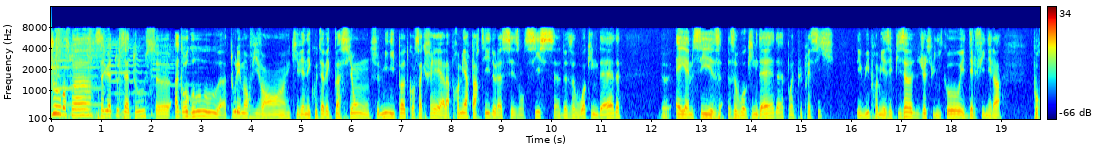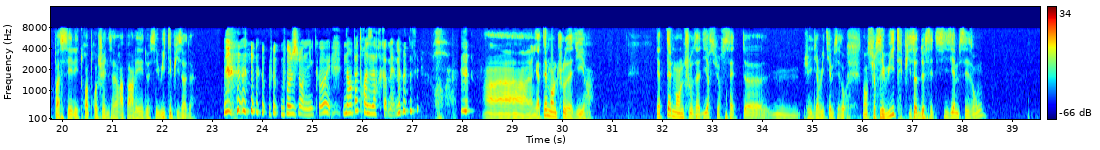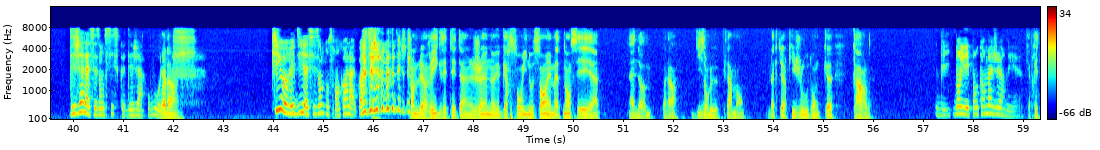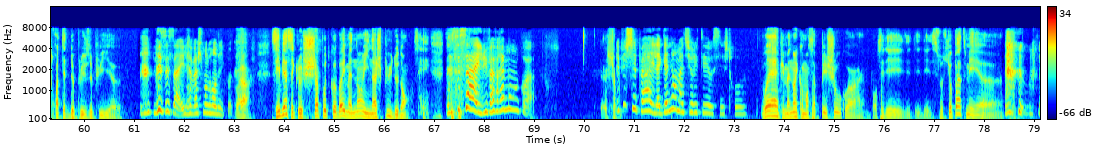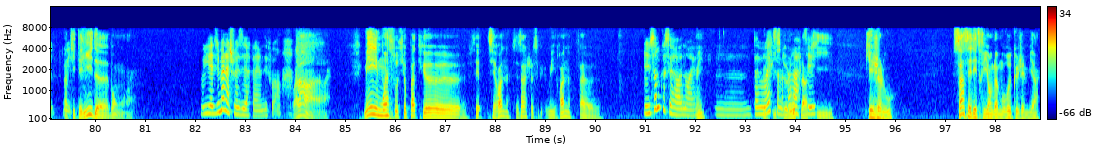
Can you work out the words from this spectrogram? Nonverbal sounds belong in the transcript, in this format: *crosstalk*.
Bonjour, bonsoir, salut à toutes et à tous, euh, à gros goût, à tous les morts vivants euh, qui viennent écouter avec passion ce mini-pod consacré à la première partie de la saison 6 de The Walking Dead, de AMC's The Walking Dead, pour être plus précis. Les huit premiers épisodes, je suis Nico et Delphine est là pour passer les trois prochaines heures à parler de ces huit épisodes. *laughs* Bonjour Nico. Et- Non, pas trois heures quand même. *laughs* Ah, il y a tellement de choses à dire. Il y a tellement de choses à dire sur cette, euh, j'allais dire huitième saison. Non, sur ces huit épisodes de cette sixième saison. déjà la saison 6, quoi, déjà. Ouh là. Voilà. Qui aurait dit à 6 ans qu'on serait encore là, quoi *laughs* Déjà, déjà. Chandler Riggs était un jeune garçon innocent et maintenant c'est un, un homme. Voilà. Disons-le clairement. L'acteur qui joue donc euh, Carl, Bon, il est pas encore majeur, mais... euh, qui a pris trois têtes de plus depuis. euh, *laughs* Mais c'est ça, il a vachement grandi, quoi. voilà. C'est bien, c'est que le chapeau de cow-boy maintenant il nage plus dedans. *laughs* C'est ça, il lui va vraiment, quoi. euh, chapeau- Et puis, je sais pas, il a gagné en maturité aussi, je trouve. Ouais, et puis maintenant il commence à pécho quoi. Bon, c'est des, des, des- des sociopathes, mais la petite Enid, bon, Oui, il a du mal à choisir, quand même, des fois. hein. voilà. Mais moins sociopathe que c'est Ron, c'est ça? Je sais plus. Oui, Ron. Enfin, euh, Il me semble que c'est Ron, ouais. Oui. Le T'avouerais que fils ça m'a de pas l'autre là, marqué. qui qui est jaloux. Ça, c'est des triangles amoureux que j'aime bien.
